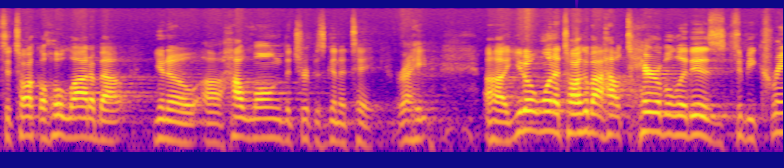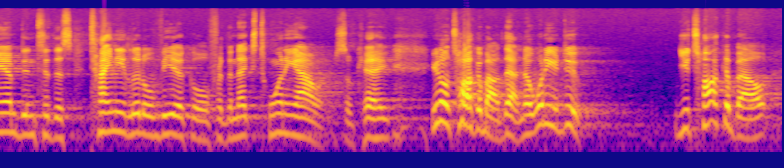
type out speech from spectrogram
to talk a whole lot about, you know, uh, how long the trip is going to take, right? Uh, you don't want to talk about how terrible it is to be crammed into this tiny little vehicle for the next 20 hours, okay? You don't talk about that. No, what do you do? You talk about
